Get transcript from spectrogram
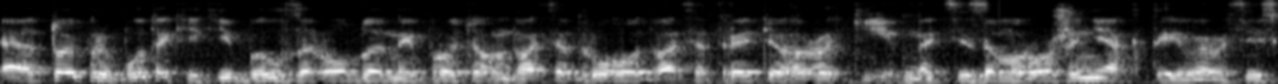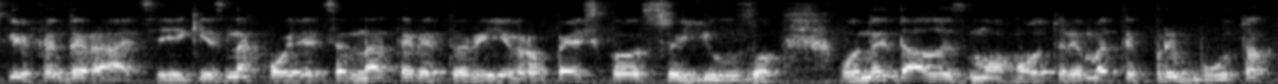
е, той прибуток, який був зароблений протягом 22-23 років на ці заморожені активи Російської Федерації, які знаходяться на території Європейського союзу, вони дали змогу отримати прибуток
